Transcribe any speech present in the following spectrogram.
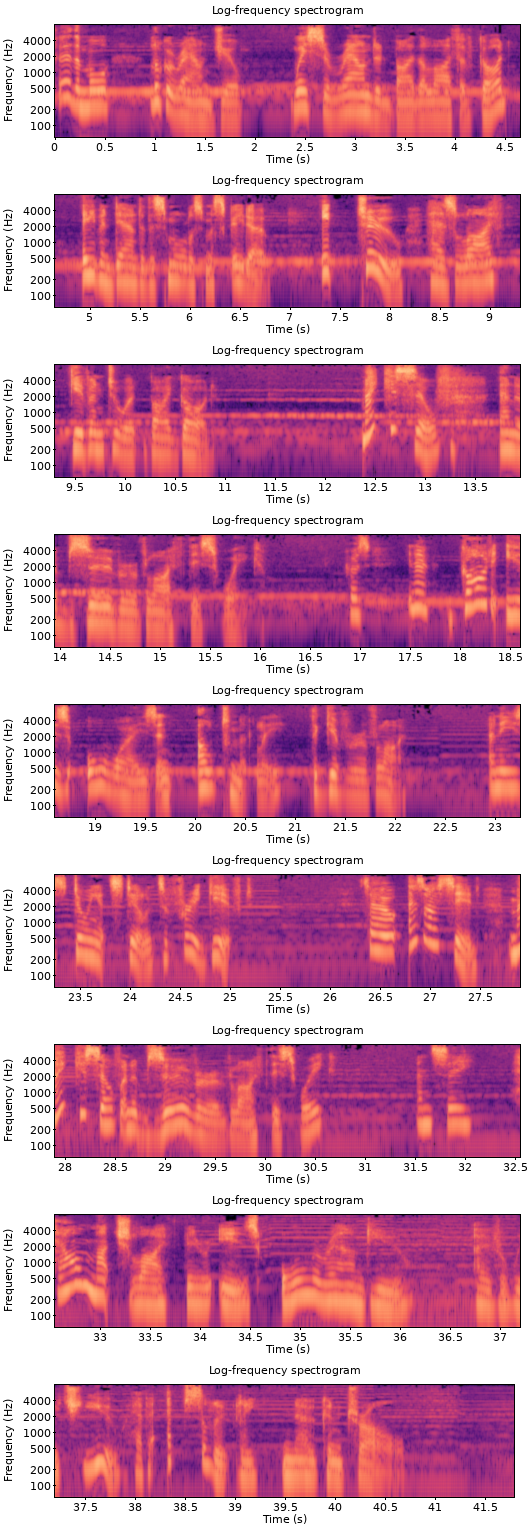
Furthermore, look around you. We're surrounded by the life of God, even down to the smallest mosquito. It too has life given to it by God. Make yourself an observer of life this week. Because, you know, God is always and ultimately the giver of life. And He's doing it still. It's a free gift. So, as I said, make yourself an observer of life this week and see how much life there is all around you over which you have absolutely no control.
